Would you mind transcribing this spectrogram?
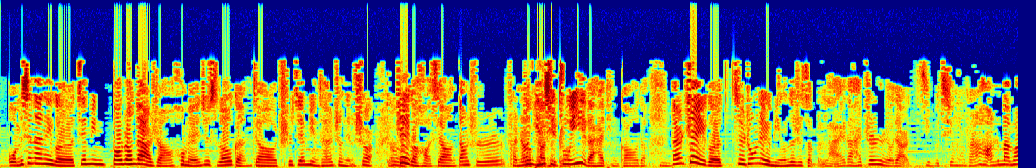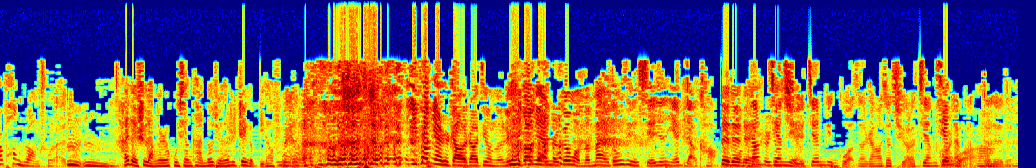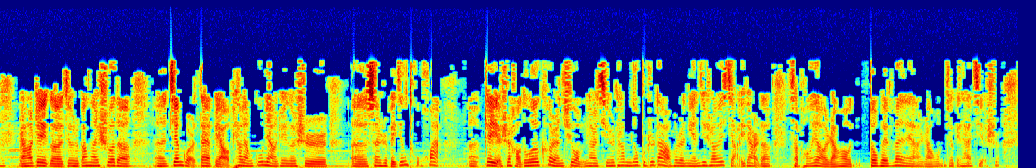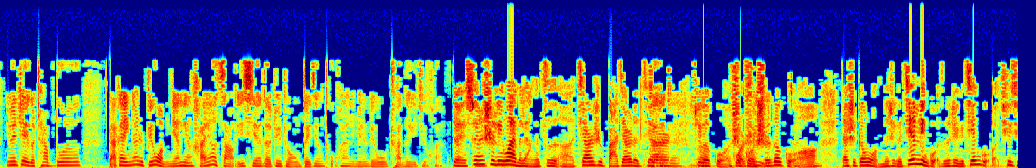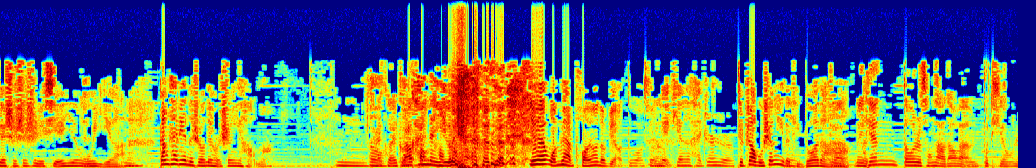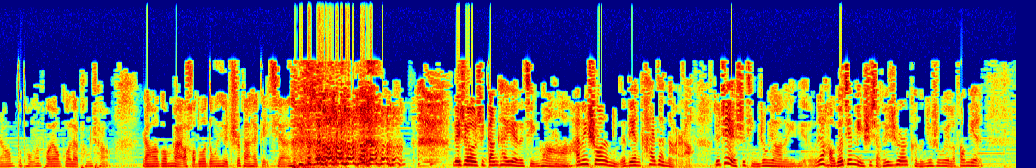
我们现在那个煎饼包装袋上后面一句 slogan 叫“吃煎饼才是正经事儿”，这个好像当时反正引起注意的还挺高的。但是这个最终这个名字是怎么来的，还真是有点记不清了。反正好像是慢慢碰撞出来的。嗯嗯，还得是两个人互相看，都觉得是这个比较符合。一方面是照了照镜子，另一方面是跟我们卖的东西谐音也比较靠。对对对，当时就取煎饼果子，然后就取了坚果。坚果。对对对，然后这个就是刚才说的，呃，坚果代表漂亮姑娘，这个是呃算是北京土话，嗯，这也是好多客人去我们那儿，其实他们都不知道，或者年纪稍微小一点的小朋友，然后都会问呀，然后我们就给他解释，因为这个差不多大概应该是比我们年龄还要早一些的这种北京土话里面流传的一句话。对，虽然是另外的两个字啊，尖儿是拔尖儿的尖儿，这个果是果实的果，但是跟我们的这个煎饼果子的这个坚果，确确实实是谐音无疑了。刚开店的时候那会儿生意好吗？嗯，还可以，主要刚开那一个月，对，因为我们俩朋友都比较多，所以每天还真是就照顾生意的挺多的啊。对，每天都是从早到晚不停，然后不同的朋友过来捧场，然后给我们买了好多东西，吃饭还给钱。那时候是刚开业的情况啊，还没说呢。你们的店开在哪儿啊？我觉得这也是挺重要的一点。我觉得好多煎饼是小推车，可能就是为了方便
